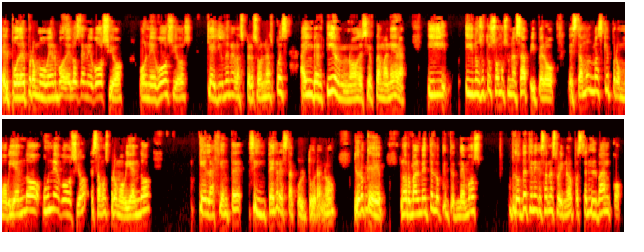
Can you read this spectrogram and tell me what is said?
el poder promover modelos de negocio o negocios que ayuden a las personas, pues, a invertir, ¿no? De cierta manera. Y, y nosotros somos una SAPI, pero estamos más que promoviendo un negocio, estamos promoviendo que la gente se integre a esta cultura, ¿no? Yo creo que normalmente lo que entendemos, ¿dónde tiene que estar nuestro dinero? Pues en el banco.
